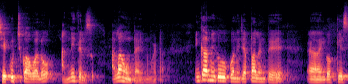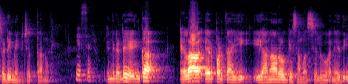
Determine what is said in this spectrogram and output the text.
చేకూర్చుకోవాలో అన్నీ తెలుసు. అలా ఉంటాయి అన్నమాట ఇంకా మీకు కొన్ని చెప్పాలంటే ఇంకొక కేస్ స్టడీ మీకు చెప్తాను. ఎస్ సార్ ఎందుకంటే ఇంకా ఎలా ఏర్పడతాయి ఈ అనారోగ్య సమస్యలు అనేది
